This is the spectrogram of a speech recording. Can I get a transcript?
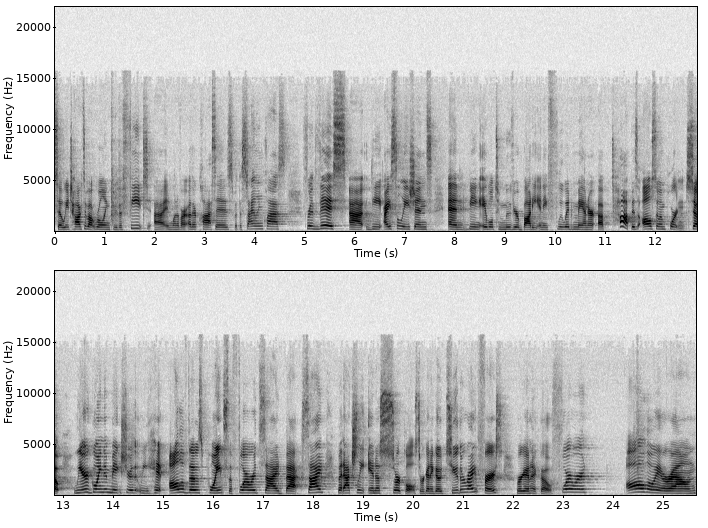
So we talked about rolling through the feet uh, in one of our other classes with the styling class. For this, uh, the isolations and being able to move your body in a fluid manner up top is also important. So we are going to make sure that we hit all of those points, the forward side, back side, but actually in a circle. So we're gonna go to the right first. We're gonna go forward, all the way around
